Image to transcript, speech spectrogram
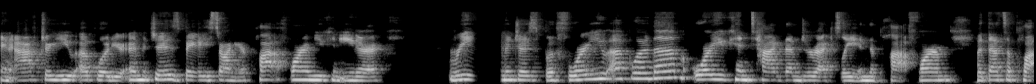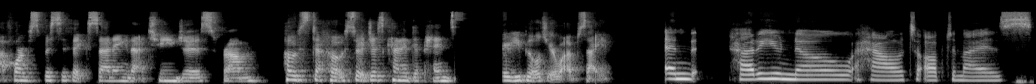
And after you upload your images based on your platform, you can either re images before you upload them, or you can tag them directly in the platform. But that's a platform specific setting that changes from host to host. So it just kind of depends where you build your website. And how do you know how to optimize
